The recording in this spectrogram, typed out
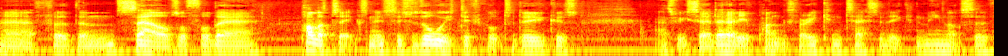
uh, for themselves or for their politics. And this, this was always difficult to do because, as we said earlier, punk's very contested. It can mean lots of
